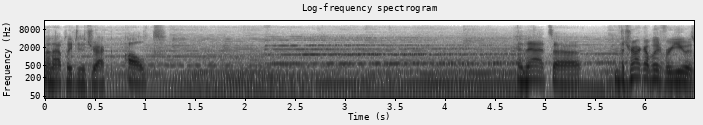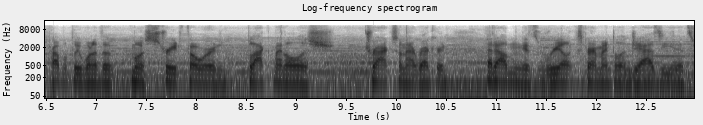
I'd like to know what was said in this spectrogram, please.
And I played you the track Allt. And that's uh, the track I played for you is probably one of the most straightforward black metal-ish tracks on that record. That album gets real experimental and jazzy, and it's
